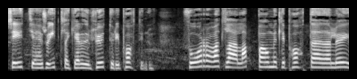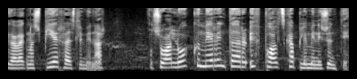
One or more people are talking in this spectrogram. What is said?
Setja eins og illa gerður hlutur í pottinum þóra valla að lappa á milli potta eða lauga vegna spjérhæðslu minnar og svo að loku mér reyndar uppáhaldskabli minn í sundi,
